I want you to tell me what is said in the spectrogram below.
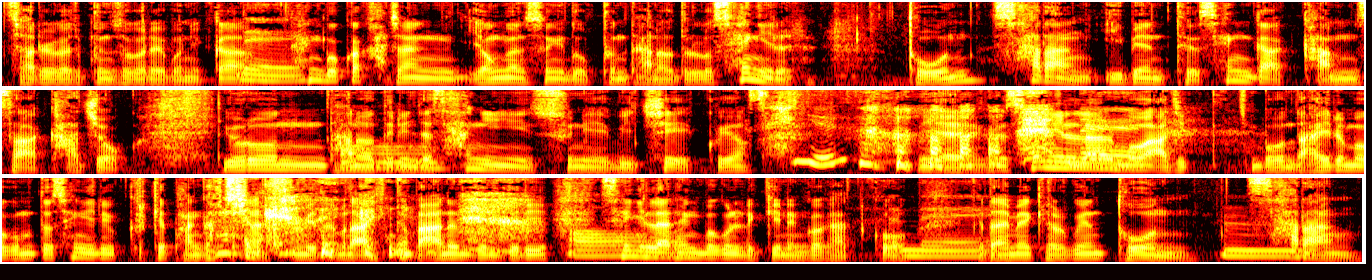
자료를 가지고 분석을 해보니까 네. 행복과 가장 연관성이 높은 단어들로 생일, 돈, 사랑, 이벤트, 생각, 감사, 가족 요런 단어들이 어. 이제 상위 순위에 위치해 있고요. 생일? 예, 생일날 네. 뭐 아직 뭐 나이를 먹으면 또 생일이 그렇게 반갑지는 않습니다만 아직도 많은 분들이 어. 생일날 행복을 느끼는 것 같고 네. 음. 그다음에 결국엔 돈, 사랑,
